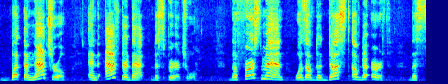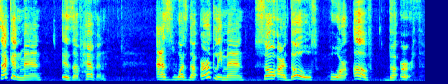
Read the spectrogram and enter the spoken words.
but the natural, and after that the spiritual. The first man was of the dust of the earth. The second man is of heaven. As was the earthly man, so are those who are of the earth.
